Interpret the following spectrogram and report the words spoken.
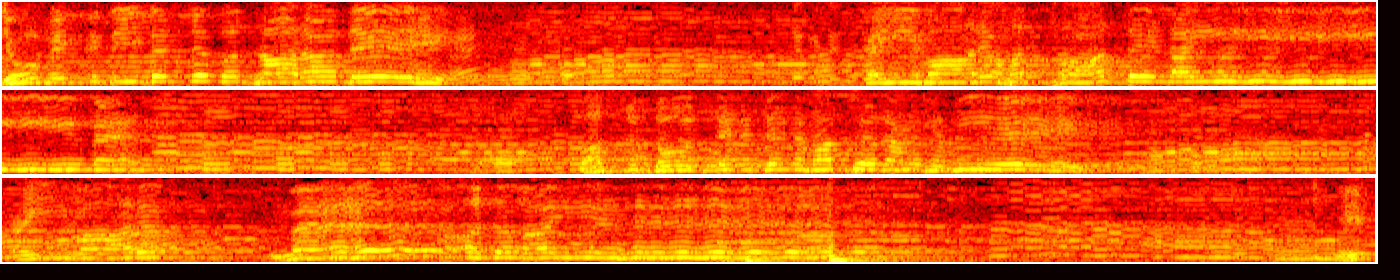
ਜੋ ਵਿਕਦੀ ਵਿੱਚ ਬਾਜ਼ਾਰਾਂ ਦੇ। ਕਈ ਵਾਰ ਹੱਥਾਂ ਤੇ ਲਾਈ ਮੈਂ। ਬਸ ਦੋ ਤਿੰਨ ਦਿਨ ਹੱਥ ਰੰਗ ਦੀਏ। ਕਈ ਵਾਰ ਮੈਂ ਅਜਮਾਈ ਹੈ ਇੱਕ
